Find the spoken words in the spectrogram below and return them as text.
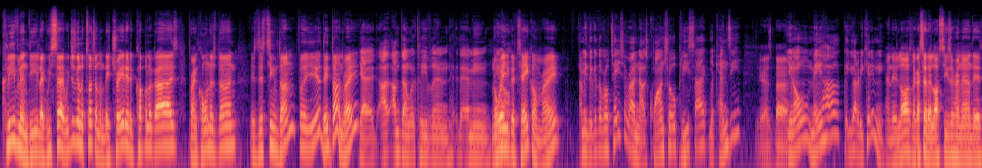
Cleveland, D, like we said, we're just gonna touch on them. They traded a couple of guys. Francona's done. Is this team done for the year? They done, right? Yeah, I, I'm done with Cleveland. I mean, No you way know, you could take them, right? I mean, look at the rotation right now. It's Quantrill, Plesac, McKenzie. Yeah, it's bad. You know, Mayha. You got to be kidding me. and they lost, like I said, they lost Cesar Hernandez.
